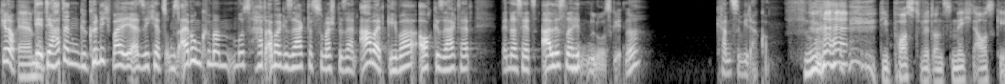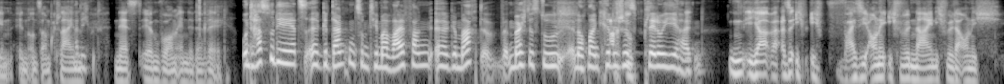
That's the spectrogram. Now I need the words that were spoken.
Genau, Ähm, der, der hat dann gekündigt, weil er sich jetzt ums Album kümmern muss, hat aber gesagt, dass zum Beispiel sein Arbeitgeber auch gesagt hat, wenn das jetzt alles nach hinten losgeht, ne, kannst du wiederkommen. Die Post wird uns nicht ausgehen in unserem kleinen. Nest irgendwo am Ende der Welt. Und hast du dir jetzt äh, Gedanken zum Thema Walfang äh, gemacht? Möchtest du noch mal ein kritisches Ach Plädoyer halten? Ja, also ich, ich weiß ich auch nicht, ich will, nein, ich will da auch nicht,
